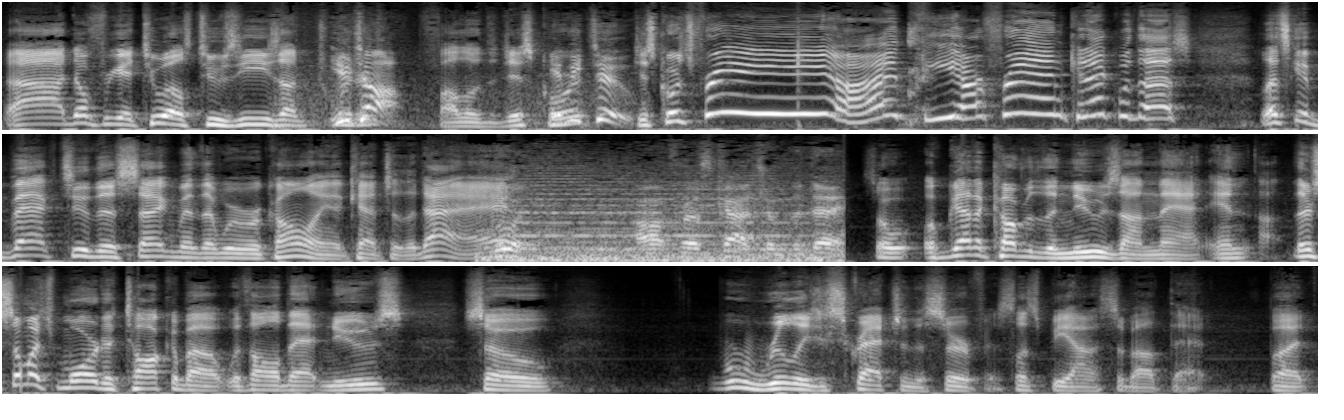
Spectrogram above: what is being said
Uh, don't forget 2Ls2Zs on Twitter. Utah. Follow the Discord. Give me two. Discord's free. All right, be our friend. Connect with us. Let's get back to the segment that we were calling a catch of the day. Our first catch of the day. So I've got to cover the news on that, and there's so much more to talk about with all that news. So we're really just scratching the surface. Let's be honest about that. But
